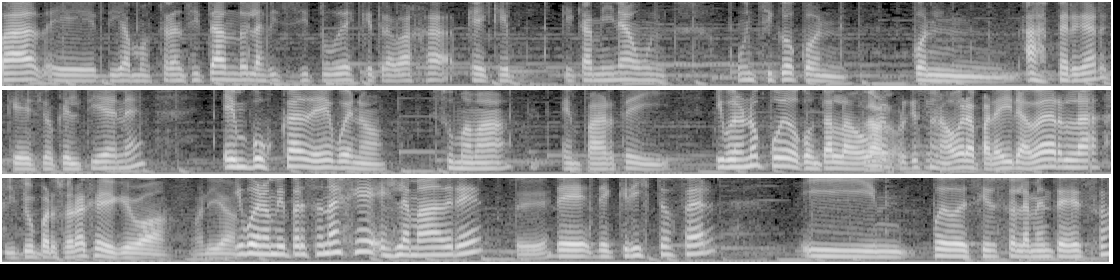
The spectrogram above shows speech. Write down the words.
va, eh, digamos, transitando las vicisitudes que trabaja, que, que- que camina un, un chico con, con Asperger, que es lo que él tiene, en busca de, bueno, su mamá, en parte, y, y bueno, no puedo contar la obra Claro. porque es una obra para ir a verla. ¿Y tu personaje de qué va, María? Y bueno, mi personaje es la madre Sí. de, de Christopher y puedo decir solamente eso,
